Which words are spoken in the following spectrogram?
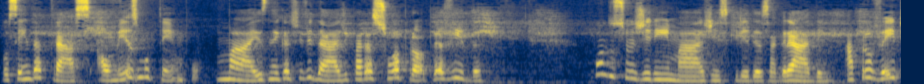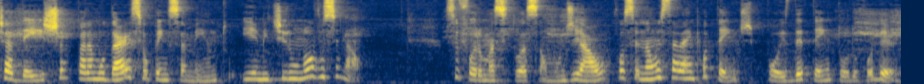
você ainda traz, ao mesmo tempo, mais negatividade para a sua própria vida. Quando surgirem imagens que lhe desagradem, aproveite a deixa para mudar seu pensamento e emitir um novo sinal. Se for uma situação mundial, você não estará impotente, pois detém todo o poder.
